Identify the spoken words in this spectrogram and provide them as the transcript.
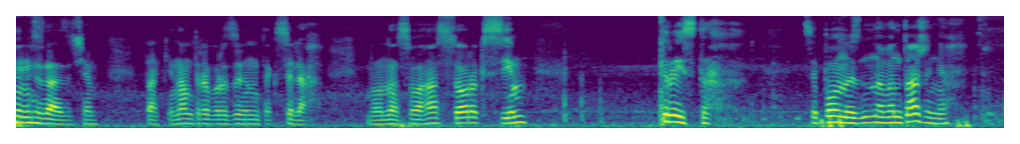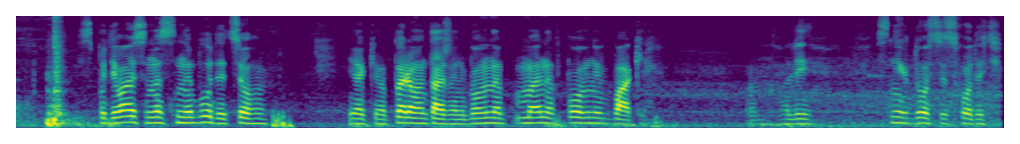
Не знаю зачем. Так, і нам треба розвинути акселя. Бо у нас вага 47 300. Це повне навантаження. Сподіваюся, у нас не буде цього як його, перевантаження, бо в мене, в мене в баки. Сніг досі сходить.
